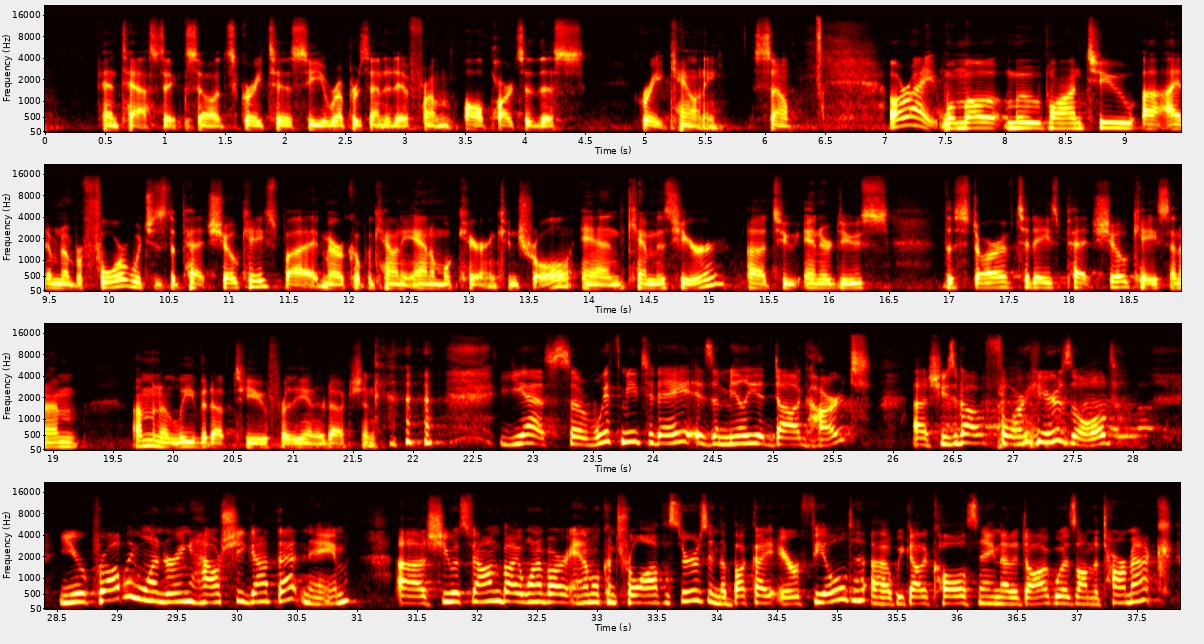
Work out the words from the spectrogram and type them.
fantastic. So it's great to see a representative from all parts of this great county. So, all right, we'll mo- move on to uh, item number four, which is the pet showcase by Maricopa County Animal Care and Control. And Kim is here uh, to introduce the star of today's pet showcase. And I'm I'm going to leave it up to you for the introduction. Yes, so with me today is Amelia Doghart. Uh, she's about four years old. You're probably wondering how she got that name. Uh, she was found by one of our animal control officers in the Buckeye Airfield. Uh, we got a call saying that a dog was on the tarmac.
